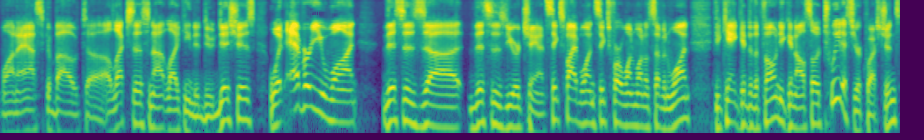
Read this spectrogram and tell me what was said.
Want to ask about uh, Alexis not liking to do dishes. Whatever you want. This is uh, this is your chance. 651-641-1071. If you can't get to the phone, you can also tweet us your questions.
